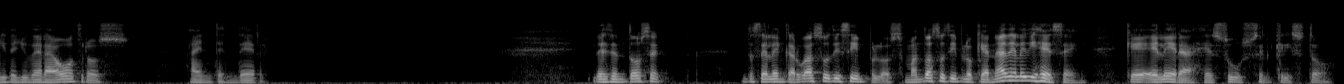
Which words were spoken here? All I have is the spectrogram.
Y de ayudar a otros a entender. Desde entonces, entonces él encargó a sus discípulos, mandó a sus discípulos que a nadie le dijesen que él era Jesús el Cristo.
